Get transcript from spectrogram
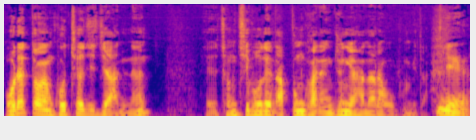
오랫동안 고쳐지지 않는 예, 정치 보도의 나쁜 관행 중의 하나라고 봅니다. 예.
